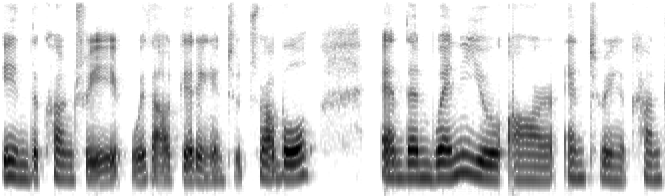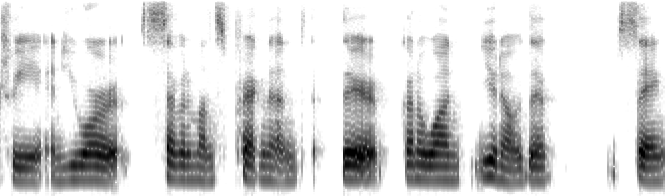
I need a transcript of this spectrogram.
in the country without getting into trouble and then when you are entering a country and you are seven months pregnant they're going to want you know they're saying,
